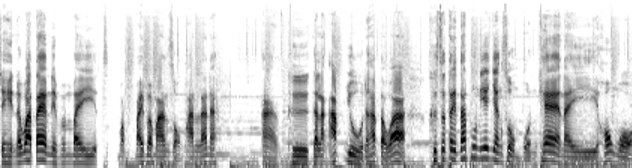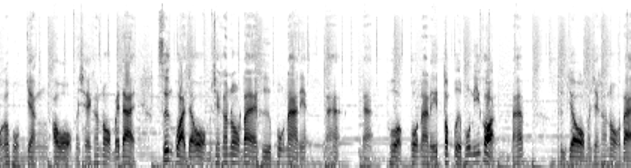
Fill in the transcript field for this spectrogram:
จะเห็นได้ว่าแต้มเนี่ยมันไปไปประมาณ 2,000 แล้วนะอ่าคือกำลังอัพอยู่นะครับ แต่ว่าคือสเตตัสพวกนี้ยังส่งผลแค่ในห้องวอลครับผมยังเอาออกมาใช้ข้างนอกไม่ได้ ซึ่งกว่าจะออกมาใช้ข้างนอกได้คือพวกหน้าเนี้ยนะฮะนะพวกพวกหน้านี้ต้องเปิดพวกนี้ก่อนนะครับ ถึงจะออกมาใช้ข้างนอกได้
